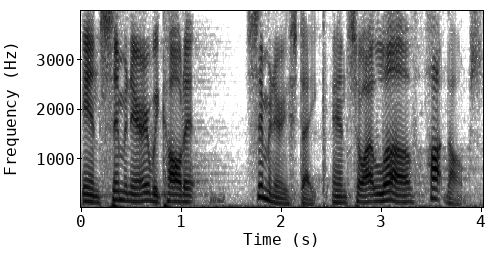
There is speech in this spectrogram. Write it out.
in seminary we called it seminary steak. And so I love hot dogs.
